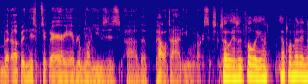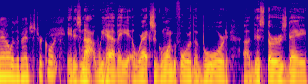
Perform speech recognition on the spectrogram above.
but up in this particular area, everyone uses uh, the Palatine e-warrant system. So, is it fully implemented now with the magistrate court? It is not. We have a. We're actually going before the board uh, this Thursday.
